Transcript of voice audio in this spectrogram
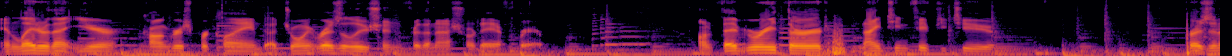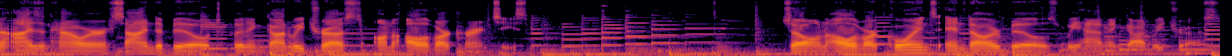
And later that year, Congress proclaimed a joint resolution for the National Day of Prayer. On February 3rd, 1952, President Eisenhower signed a bill to put in God We Trust on all of our currencies. So, on all of our coins and dollar bills, we have in God We Trust.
